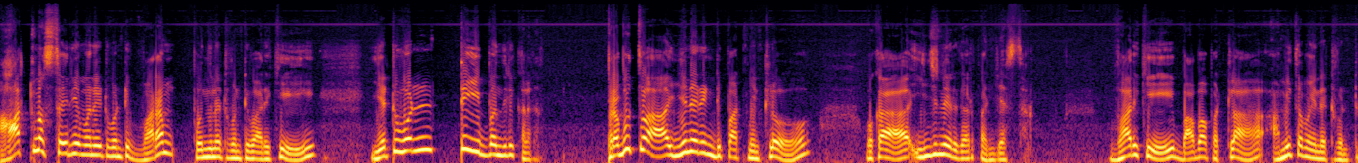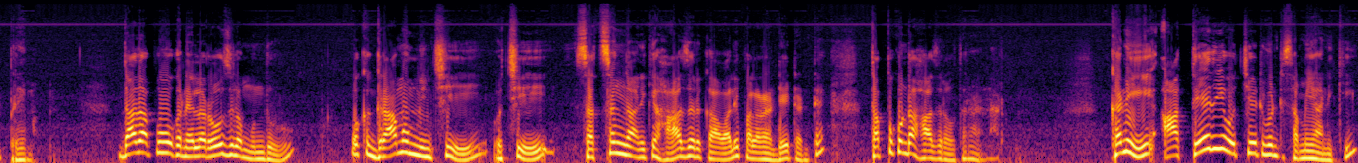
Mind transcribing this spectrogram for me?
ఆత్మస్థైర్యం అనేటువంటి వరం పొందినటువంటి వారికి ఎటువంటి ఇబ్బంది కలగదు. ప్రభుత్వ ఇంజనీరింగ్ డిపార్ట్మెంట్లో ఒక ఇంజనీర్ గారు పనిచేస్తారు. వారికి బాబా పట్ల అమితమైనటువంటి ప్రేమ. దాదాపు ఒక నెల రోజుల ముందు ఒక గ్రామం నుంచి వచ్చి సత్సంగానికి హాజరు కావాలి పలానా డేట్ అంటే తప్పకుండా హాజరవుతానని అన్నారు. కానీ ఆ తేదీ వచ్చేటువంటి సమయానికి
